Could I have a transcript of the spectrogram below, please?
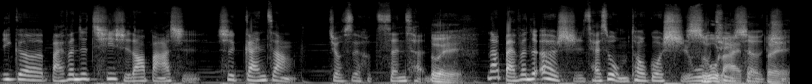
一个百分之七十到八十是肝脏。就是生成，对，那百分之二十才是我们透过食物去摄取，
